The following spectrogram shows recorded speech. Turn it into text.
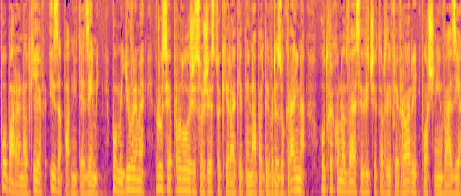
побарана од Киев и западните земи. Во меѓувреме, Русија продолжи со жестоки ракетни напади врз Украина, откако на 24 февруари почна инвазија.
